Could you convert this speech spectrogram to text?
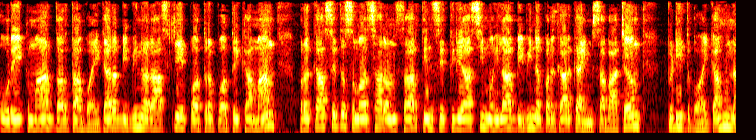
ओरेकमा दर्ता भएका र विभिन्न राष्ट्रिय पत्र पत्रिकामा प्रकाशित समाचार अनुसार तीन सय त्रियासी महिला विभिन्न प्रकारका हिंसाबाट पीड़ित भएका हुन्।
